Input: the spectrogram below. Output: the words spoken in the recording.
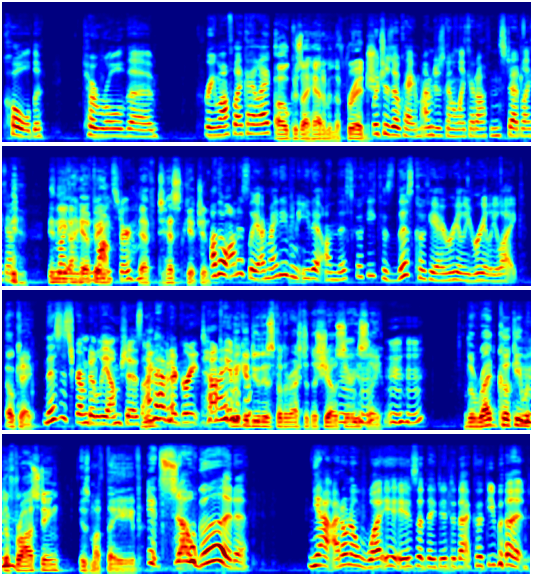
cold to roll the cream off like I like, Oh, because I had them in the fridge which is okay. I'm just gonna lick it off instead, like a in like the a IFA monster. F test kitchen. Although honestly, I might even eat it on this cookie because this cookie I really, really like. Okay, This is scrumdiddlyumptious. I'm having a great time. we could do this for the rest of the show. Mm-hmm, Seriously, the red cookie with the frosting is my fave. It's so good. Yeah, I don't know what it is that they did to that cookie, but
